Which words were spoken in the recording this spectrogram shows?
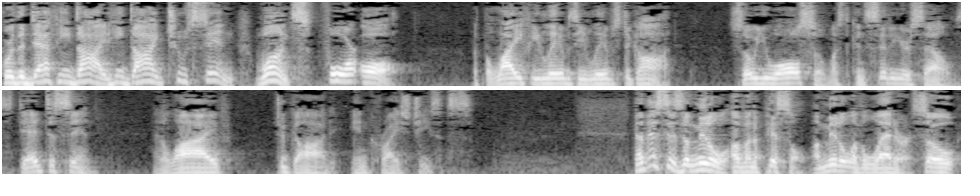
For the death he died, he died to sin once for all. But the life he lives, he lives to God. So you also must consider yourselves dead to sin and alive to God in Christ Jesus. Now this is a middle of an epistle, a middle of a letter. So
